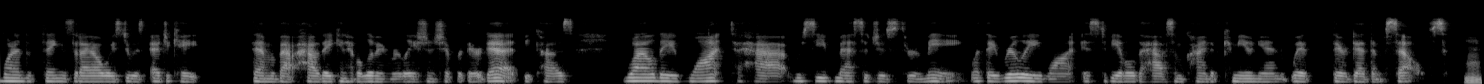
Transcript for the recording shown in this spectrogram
one of the things that I always do is educate them about how they can have a living relationship with their dead because while they want to have receive messages through me what they really want is to be able to have some kind of communion with their dead themselves mm.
